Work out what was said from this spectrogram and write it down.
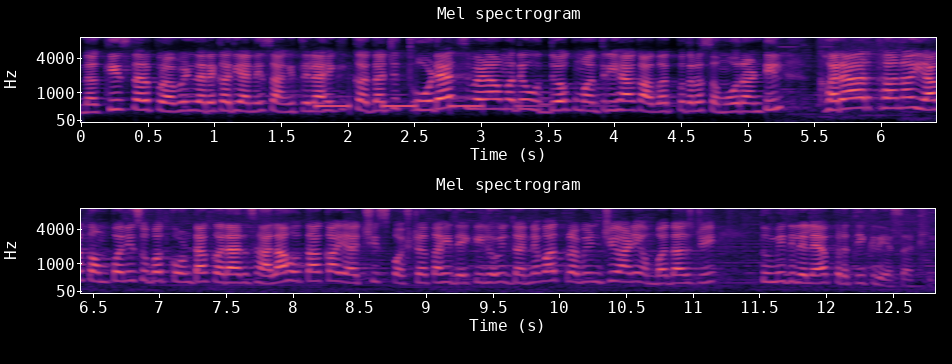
नक्कीच तर प्रवीण दरेकर यांनी सांगितलेलं आहे की कदाचित थोड्याच वेळामध्ये उद्योग मंत्री ह्या कागदपत्र समोर आणतील. खऱ्या अर्थानं या कंपनीसोबत कोणता करार झाला होता का याची स्पष्टताही देखील होईल. धन्यवाद प्रवीणजी आणि अंबादासजी तुम्ही दिलेल्या प्रतिक्रियेसाठी.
